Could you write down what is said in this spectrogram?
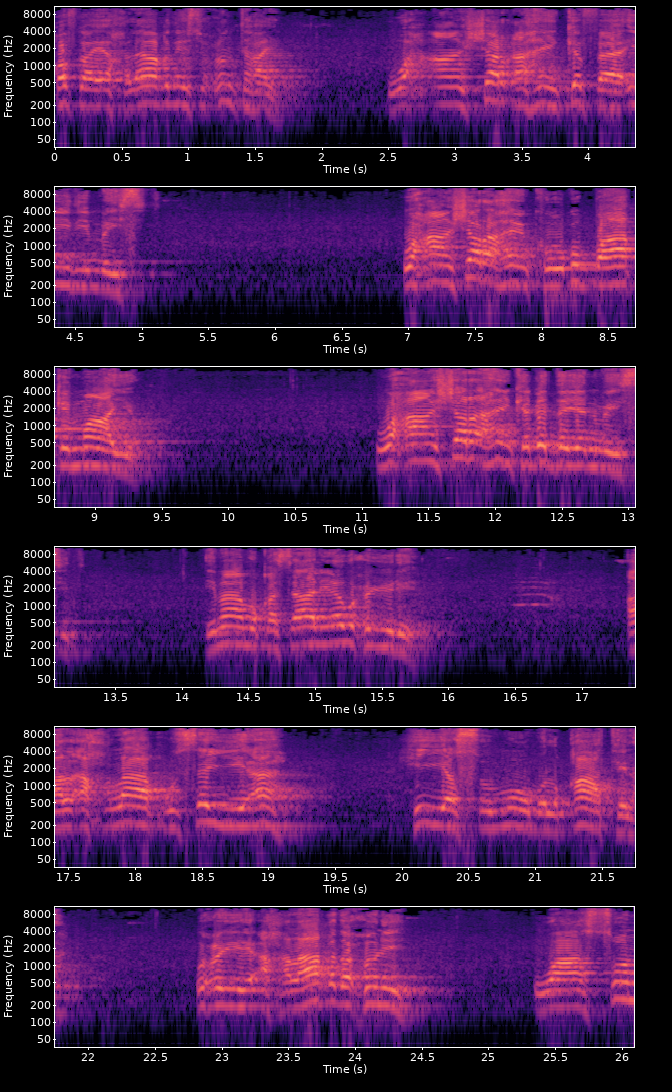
qofka ay akhlaaqdiisu xun tahay wax aan shar ahayn ka faa'iidi maysid. Wax aan shar ahayn kuugu baaqi maayo. Wax aan shar ahayn kaga dayan maysid. Imaamu kasaalina wuxuu yidhi alakhlaaqu sayi'a hiya sumuumu lqaatila wuxuu yidhi akhlaaqda xuni waa sun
